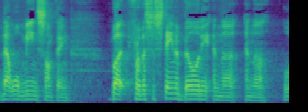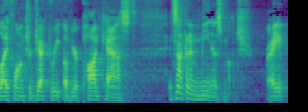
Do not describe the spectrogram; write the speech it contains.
that will mean something. But for the sustainability and the and the lifelong trajectory of your podcast, it's not going to mean as much, right?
